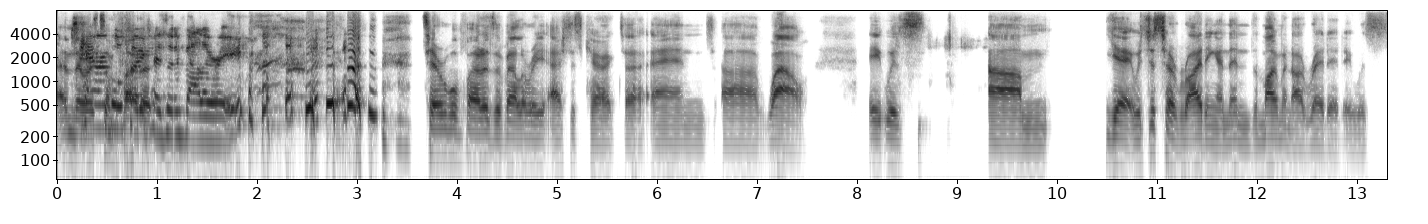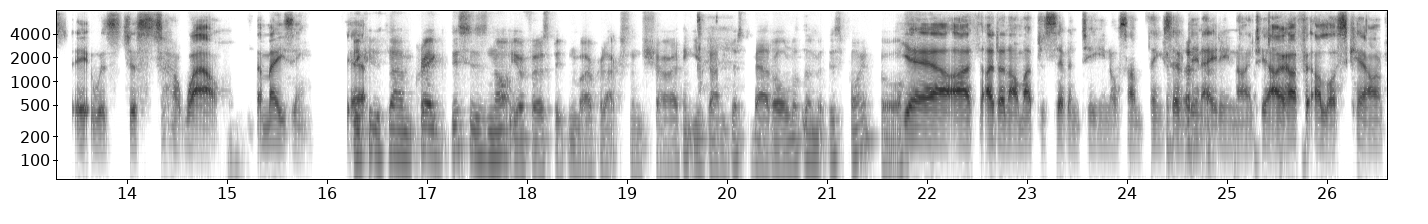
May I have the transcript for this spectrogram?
And there were some Terrible photos, photos of Valerie. terrible photos of Valerie Ash's character, and uh, wow, it was, um, yeah, it was just her writing, and then the moment I read it, it was it was just wow, amazing. Yeah. Because um, Greg, this is not your first Bitten by Production show. I think you've done just about all of them at this point. Or? Yeah, I, I don't know. I'm up to 17 or something, 17, 18, 19. I, I, I lost count.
